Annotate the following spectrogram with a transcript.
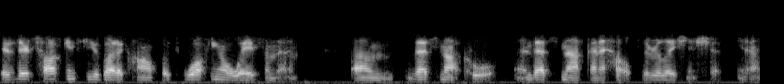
if they're talking to you about a conflict, walking away from them. Um, that's not cool, and that's not going to help the relationship. You know,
